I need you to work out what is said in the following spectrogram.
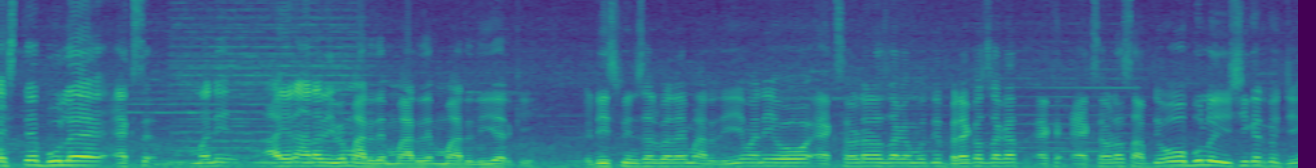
আসতে বুলে মানে আয়ের আর ইবে মারি মারি মারি দিয়ে আর কি। ডিসপেন্সার বেলায় মারি দিয়ে মানে ও একশোটার জায়গার মধ্যে ব্রেকের জায়গা একশোটা চাপ দিয়ে, ও বুলোই স্বীকার করছে।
